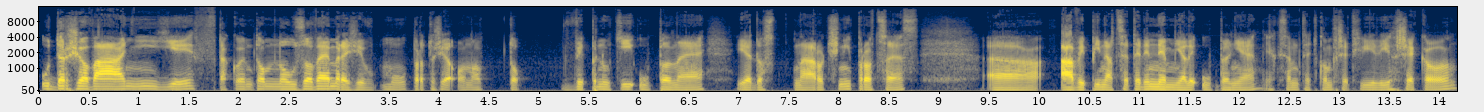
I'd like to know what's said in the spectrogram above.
udržování ji v takovém tom nouzovém režimu, protože ono to vypnutí úplné je dost náročný proces a vypínat se tedy neměli úplně, jak jsem teď před chvílí řekl.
